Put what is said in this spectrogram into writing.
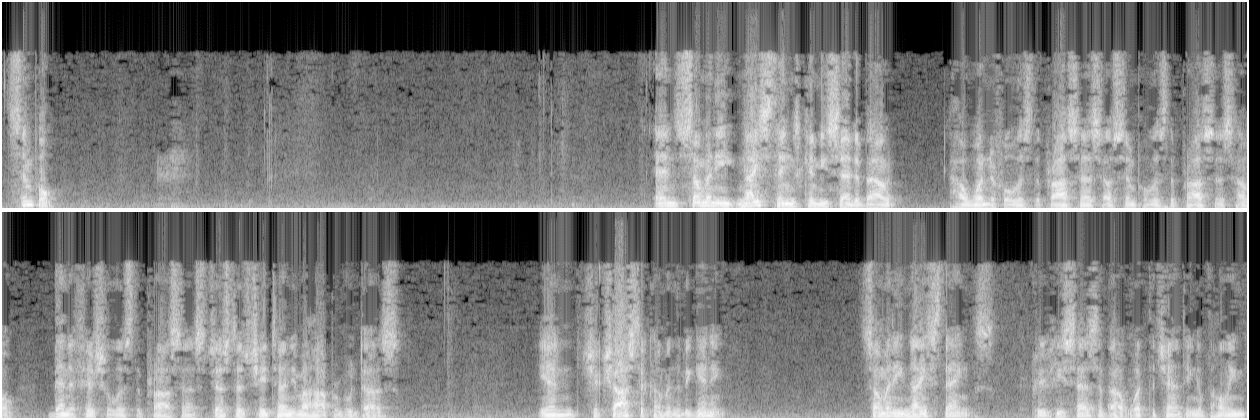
Simple. And so many nice things can be said about how wonderful is the process, how simple is the process, how beneficial is the process, just as Chaitanya Mahaprabhu does in Shikshastakam in the beginning. So many nice things he says about what the chanting of the holy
